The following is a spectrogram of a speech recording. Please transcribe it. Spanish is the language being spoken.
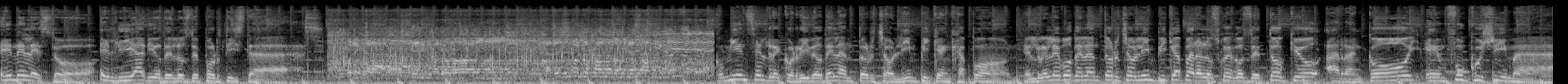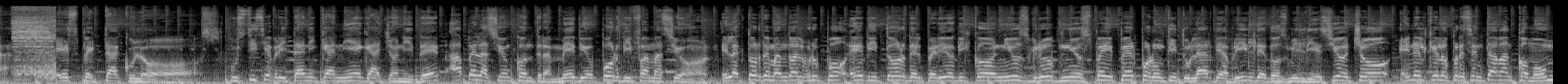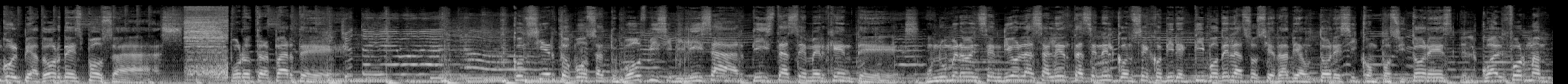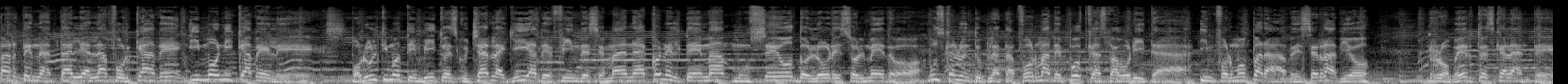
En el esto, el diario de los deportistas. Comienza el recorrido de la antorcha olímpica en Japón. El relevo de la antorcha olímpica para los Juegos de Tokio arrancó hoy en Fukushima. Espectáculos. Justicia británica niega a Johnny Depp apelación contra medio por difamación. El actor demandó al grupo editor del periódico News Group Newspaper por un titular de abril de 2018 en el que lo presentaban como un golpeador de esposas. Por otra parte, El concierto Voz a tu Voz visibiliza a artistas emergentes. Un número encendió las alertas en el Consejo Directivo de la Sociedad de Autores y Compositores, del cual forman parte Natalia Lafourcade y Mónica Vélez. Por último, te invito a escuchar la guía de fin de semana con el tema Museo Dolores Olmedo. Búscalo en tu plataforma de podcast favorita. Informó para ABC Radio Roberto Escalante.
